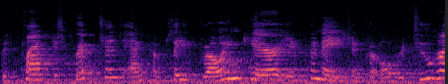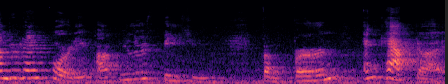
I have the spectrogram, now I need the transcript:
With plant descriptions and complete growing care information for over 240 popular species, from ferns and cacti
